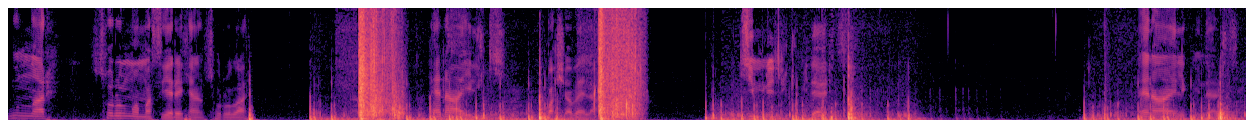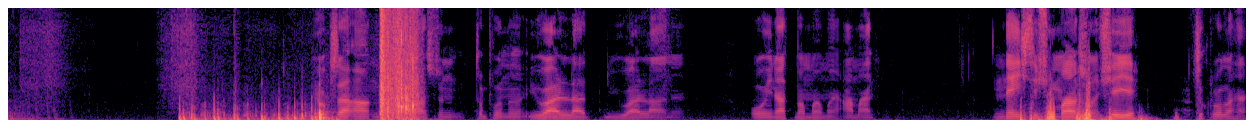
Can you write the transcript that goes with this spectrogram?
Bunlar sorulmaması gereken sorular. Enayilik, başa bela. Cimrilik mi dersin? Enayilik mi dersin? Yoksa animasyon topunu yuvarla yuvarlağını oynatmama mı? Aman. Neyse şu mouse'un şeyi. Scroll'a ha.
